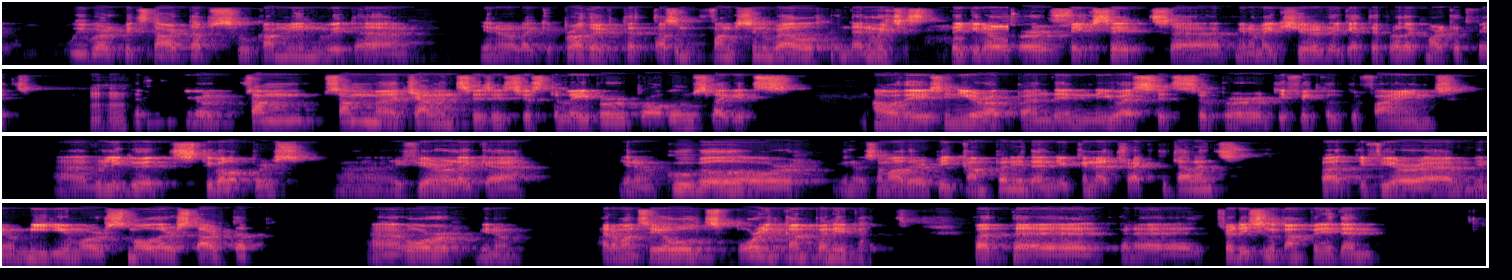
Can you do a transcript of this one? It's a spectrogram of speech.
we work with startups who come in with uh, you know like a product that doesn't function well, and then we just take it over, fix it, uh, you know, make sure they get the product market fit. Mm-hmm. And, you know, some some uh, challenges is just the labor problems. Like it's nowadays in Europe and in the US, it's super difficult to find uh, really good developers. Uh, if you're like a you know Google or you know some other big company, then you can attract the talents. But if you're a you know medium or smaller startup, uh, or you know I don't want to say old boring company, but but uh, a traditional company, then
